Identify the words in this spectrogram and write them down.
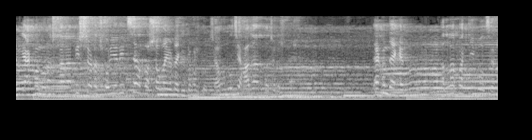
এবং এখন ওরা সারা বিশ্বটা ছড়িয়ে দিচ্ছে, আমরা সবাই ওটাকে গ্রহণ করছি। আমরা বলছি হাজার সমস্যা এখন দেখেন, আল্লাহ পাক কি বলছেন?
